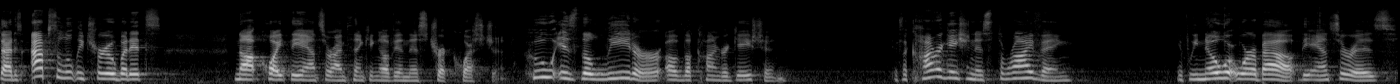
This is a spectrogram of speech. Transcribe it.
that is absolutely true, but it's not quite the answer I'm thinking of in this trick question. Who is the leader of the congregation? If the congregation is thriving, if we know what we're about, the answer is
